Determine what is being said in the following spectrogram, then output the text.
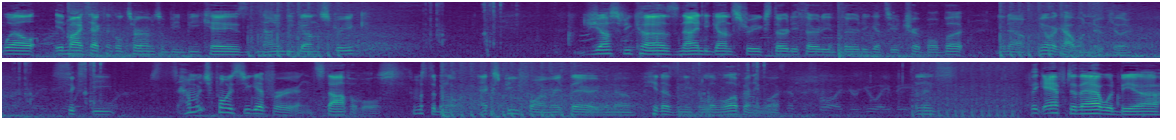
well, in my technical terms, would be BK's 90 gun streak. Just because 90 gun streaks, 30, 30, and 30 gets you a triple, but, you know, you only got one nuclear. 60. How much points do you get for unstoppables? It must have been an XP farm right there, even though he doesn't need to level up anymore. And then, I think after that would be uh,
